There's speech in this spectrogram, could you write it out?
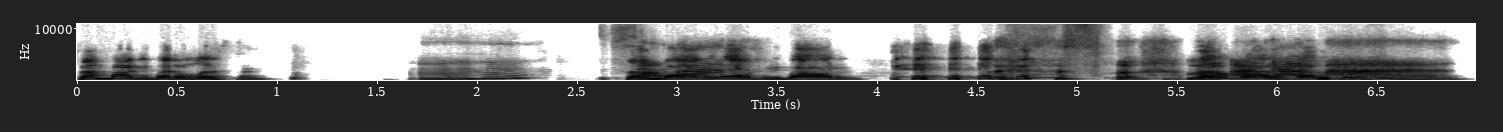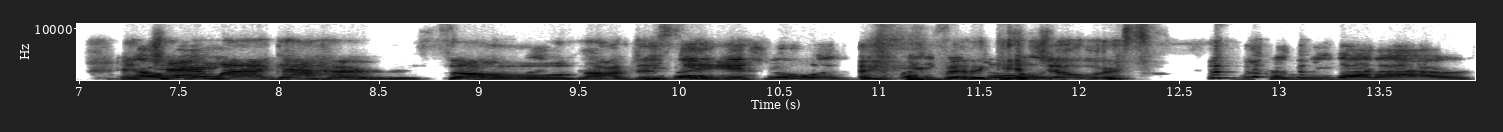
somebody better listen. Mm-hmm. Somebody, somebody, everybody. Look, I got mine, and okay. Cherry Wine got hers. So listen, I'm just you better saying. get yours. You better, you better get, yours. get yours. because we got ours.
